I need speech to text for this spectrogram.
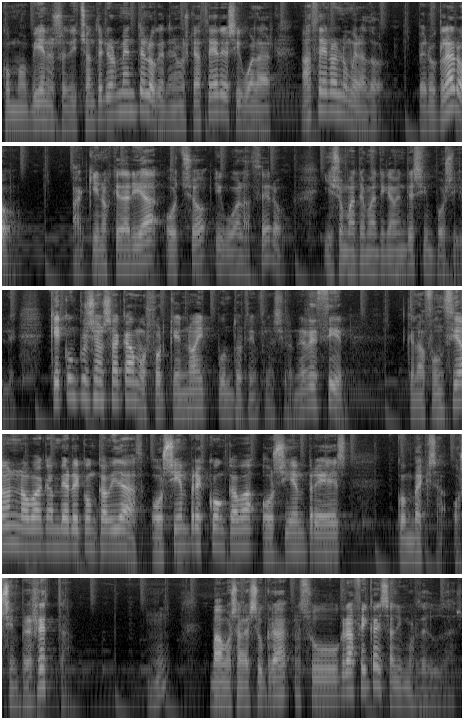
como bien os he dicho anteriormente, lo que tenemos que hacer es igualar a 0 al numerador. Pero claro, aquí nos quedaría 8 igual a 0, y eso matemáticamente es imposible. ¿Qué conclusión sacamos? Porque no hay puntos de inflexión. Es decir, que la función no va a cambiar de concavidad, o siempre es cóncava o siempre es convexa, o siempre es recta. ¿Mm? Vamos a ver su, su gráfica y salimos de dudas.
